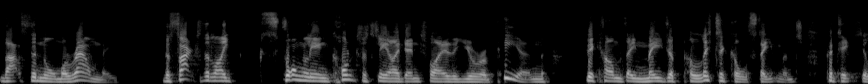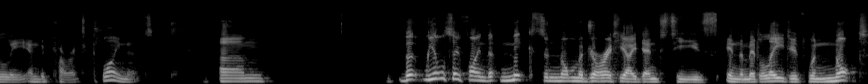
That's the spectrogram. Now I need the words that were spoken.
That's the norm around me. The fact that I strongly and consciously identify as a European becomes a major political statement, particularly in the current climate. Um, but we also find that mixed and non-majority identities in the Middle Ages were not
